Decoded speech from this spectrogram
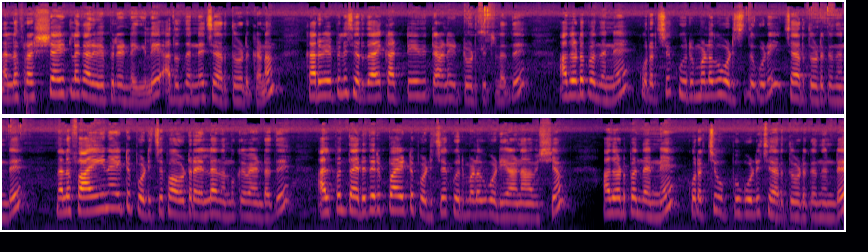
നല്ല ഫ്രഷ് ആയിട്ടുള്ള കറിവേപ്പില ഉണ്ടെങ്കിൽ അത് തന്നെ ചേർത്ത് കൊടുക്കണം. കറിവേപ്പില ചെറുതായി കട്ട് ചെയ്തിട്ടാണ് ഇട്ട് കൊടുത്തിട്ടുള്ളത്. അതോടൊപ്പം തന്നെ കുറച്ച് കുരുമുളക് പൊടിച്ചത് കൂടി ചേർത്ത് കൊടുക്കുന്നുണ്ട്. നല്ല ഫൈനായിട്ട് പൊടിച്ച പൗഡറല്ല നമുക്ക് വേണ്ടത്. അല്പം തരിതരിപ്പായിട്ട് പൊടിച്ച കുരുമുളക് പൊടിയാണ് ആവശ്യം. അതോടൊപ്പം തന്നെ കുറച്ച് ഉപ്പ് കൂടി ചേർത്ത് കൊടുക്കുന്നുണ്ട്.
